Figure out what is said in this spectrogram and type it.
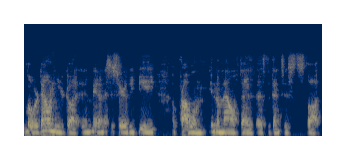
lower down in your gut and it may not necessarily be a problem in the mouth as, as the dentists thought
